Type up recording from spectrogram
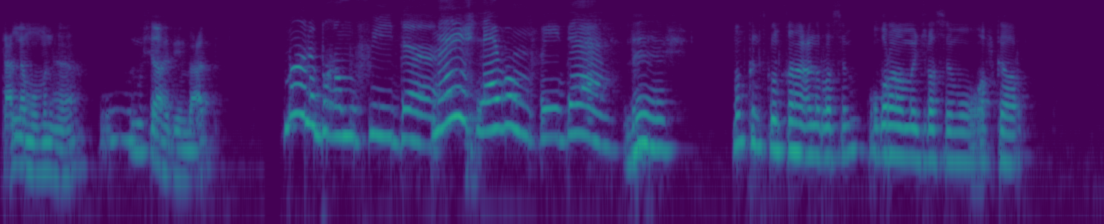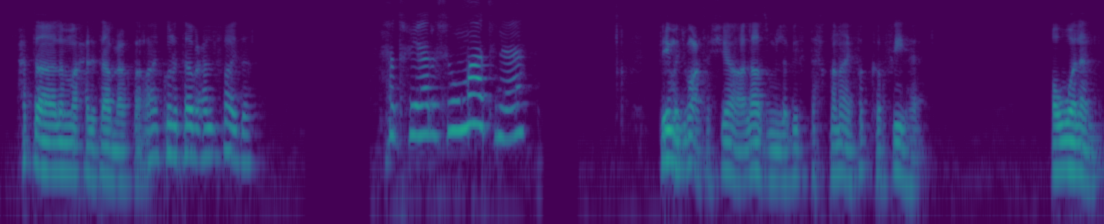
تتعلموا منها والمشاهدين بعد. ما نبغى مفيدة. ما يحلى مفيدة. ليش؟ ممكن تكون قناة عن الرسم وبرامج رسم وأفكار. حتى لما أحد يتابع القناة يكون يتابع الفائدة نحط فيها رسوماتنا. في مجموعة أشياء لازم اللي بيفتح قناة يفكر فيها. أولا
